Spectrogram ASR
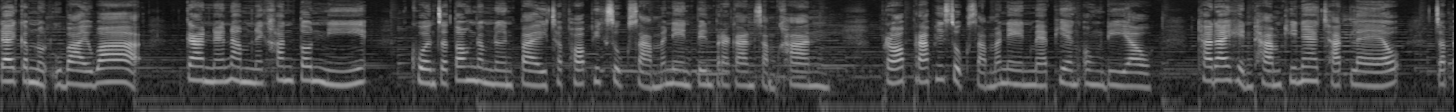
ได้กำหนดอุบายว่า การแนะนำในขั้นต้นนี้ ควรจะต้องดำเนินไปเฉพาะภิกษุสามเณรเป็นประการสำคัญ เพราะพระภิกษุสามเณรแม้เพียงองค์เดียว ถ้าได้เห็นธรรมที่แน่ชัดแล้ว จะไป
